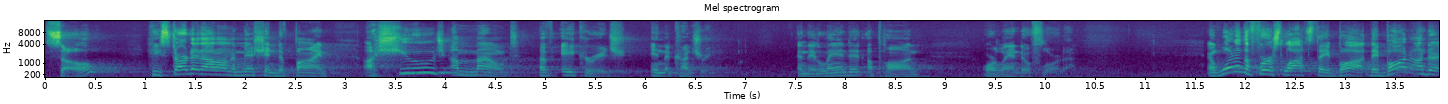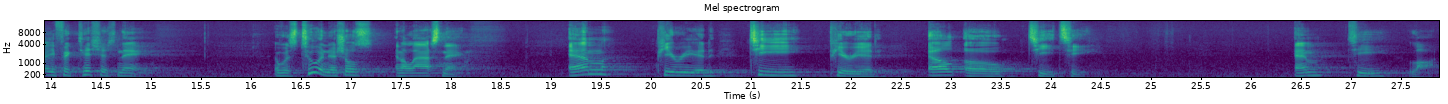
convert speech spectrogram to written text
So he started out on a mission to find a huge amount of acreage in the country. And they landed upon Orlando, Florida. And one of the first lots they bought, they bought under a fictitious name. It was two initials and a last name M period T period L O T T. Lot.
